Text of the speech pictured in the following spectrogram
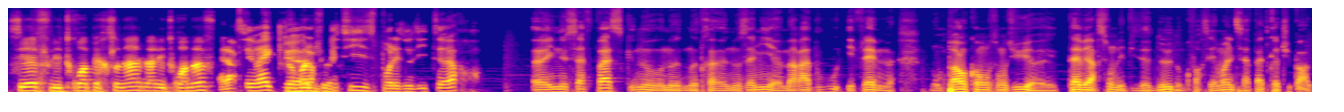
CF, les trois personnages, là, les trois meufs. Alors c'est vrai que, En alors, je précise pour les auditeurs, euh, ils ne savent pas ce que nos, nos- notre, nos amis Marabout et Flemme n'ont pas encore entendu euh, ta version de l'épisode 2, donc forcément ils ne savent pas de quoi tu parles.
